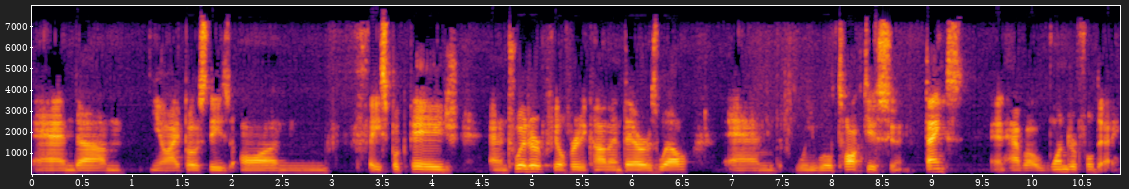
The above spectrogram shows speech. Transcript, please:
And um, you know, I post these on Facebook page and Twitter. Feel free to comment there as well. And we will talk to you soon. Thanks and have a wonderful day.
